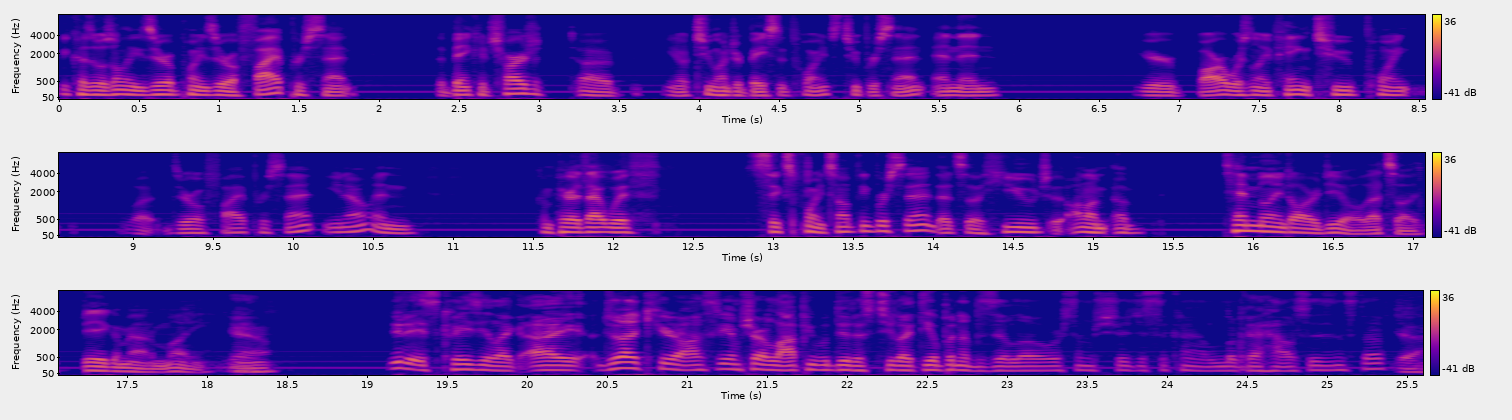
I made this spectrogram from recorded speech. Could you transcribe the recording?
because it was only zero point zero five percent, the bank could charge uh, you know two hundred basis points, two percent, and then your bar was only paying two point what zero five percent, you know, and compare that with six point something percent. That's a huge on a, a ten million dollar deal. That's a big amount of money. You Yeah. know? Dude, it's crazy. Like I just out of curiosity, I'm sure a lot of people do this too. Like they open up Zillow or some shit just to kind of look at houses and stuff. Yeah.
